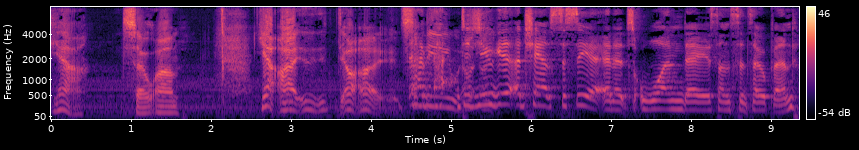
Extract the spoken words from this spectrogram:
yeah. So, um, yeah, I, uh, uh, somebody, Have- did you get a chance to see it? And it's one day since it's opened.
